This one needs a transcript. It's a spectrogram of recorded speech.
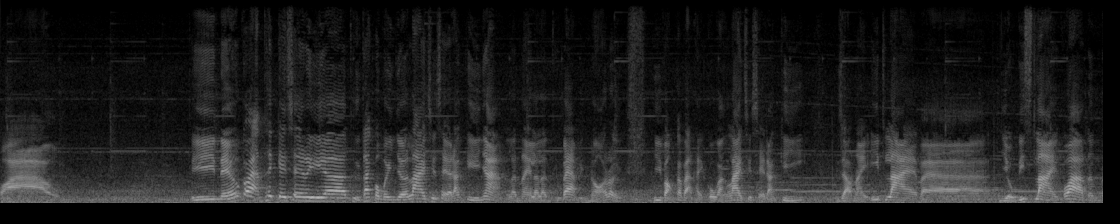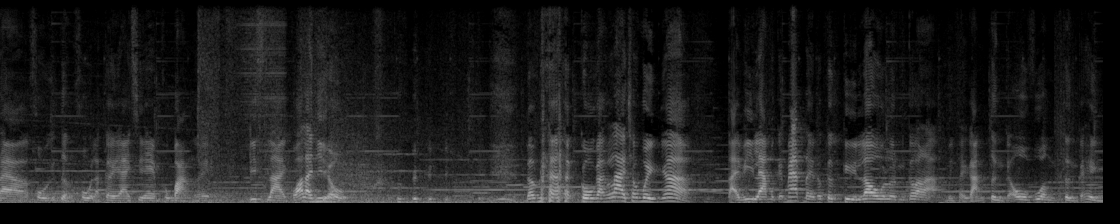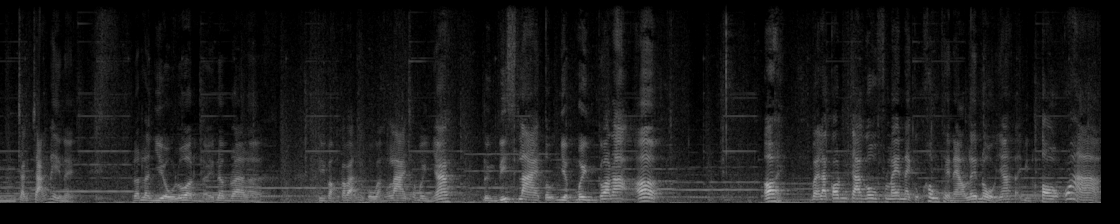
Wow. Thì nếu các bạn thích cái series à, thử thách của mình nhớ like, chia sẻ, đăng ký nha. Lần này là lần thứ ba mình nói rồi. Hy vọng các bạn hãy cố gắng like, chia sẻ, đăng ký. Dạo này ít like và nhiều dislike quá. Đâm ra Khôi cứ tưởng Khôi là cây ICM không bằng ấy. Dislike quá là nhiều. Đâm ra cố gắng like cho mình nhá Tại vì làm một cái map này nó cực kỳ lâu luôn các bạn ạ. Mình phải gắn từng cái ô vuông, từng cái hình trắng trắng này này. Rất là nhiều luôn. Đấy đâm ra là Hy vọng các bạn cố gắng like cho mình nhá. Đừng dislike tội nghiệp mình các bạn ạ. À. ôi Vậy là con cargo flan này cũng không thể nào lên nổi nha Tại vì nó to quá à.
